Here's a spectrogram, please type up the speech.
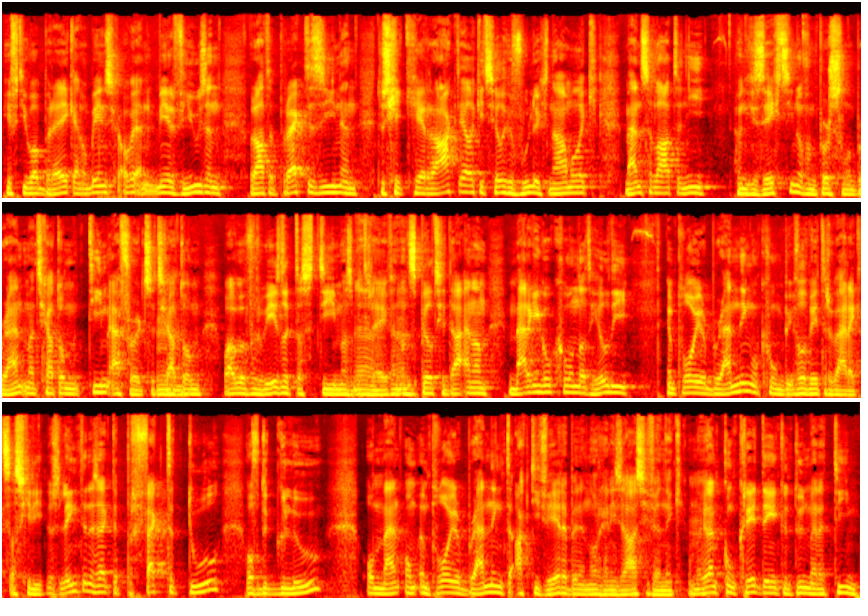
heeft wat bereik. En opeens gaan we meer views en we laten projecten zien. En, dus je, je raakt eigenlijk iets heel gevoelig. Namelijk, mensen laten niet hun gezicht zien of een personal brand, maar het gaat om team efforts. Het gaat om wat we verwezenlijkt als team, als bedrijf. en dan speelt je dat. En dan merk ik ook gewoon dat heel die employer branding ook gewoon veel beter werkt. Als je die, dus LinkedIn is eigenlijk de perfecte tool of de glue om, men, om employer branding te activeren binnen een organisatie, vind ik. Omdat je dan concreet dingen kunt doen met het team.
